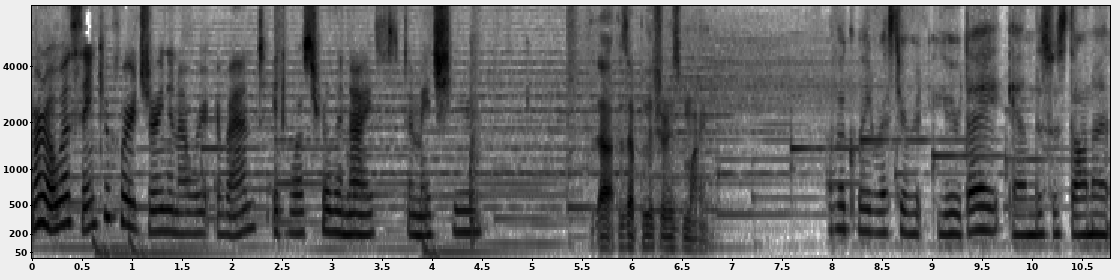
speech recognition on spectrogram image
Moreover, thank you for joining our event. It was really nice to meet you. the pleasure is mine Have a great rest of your day. And this was Donna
